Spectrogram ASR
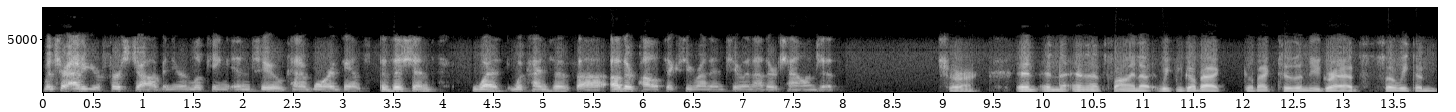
once you're out of your first job and you're looking into kind of more advanced positions what what kinds of uh, other politics you run into and other challenges Sure, and and and that's fine. Uh, we can go back go back to the new grads, so we can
